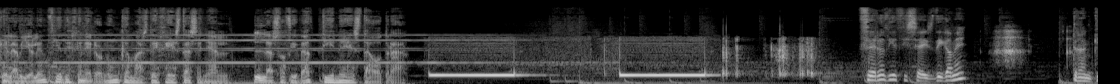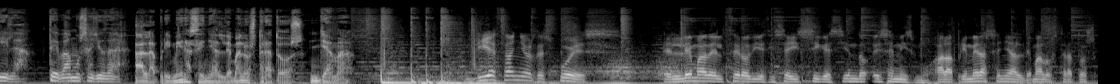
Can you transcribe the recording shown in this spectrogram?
que la violencia de género nunca más deje esta señal, la sociedad tiene esta otra. 016, dígame. Tranquila, te vamos a ayudar. A la primera señal de malos tratos, llama. Diez años después, el lema del 016 sigue siendo ese mismo. A la primera señal de malos tratos,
